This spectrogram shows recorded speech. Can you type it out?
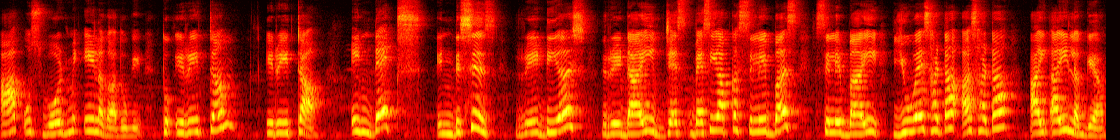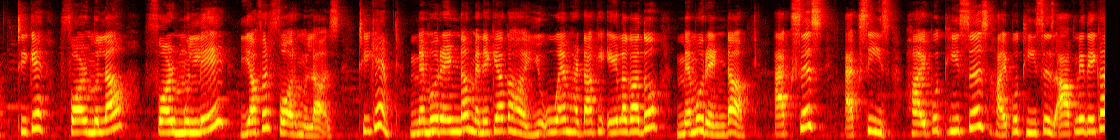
आप उस वर्ड में ए लगा दोगे। तो erratum errata index indices radius radii जैसे, वैसे ही आपका सिलेबस सिलेबाई यूएस हटा अस हटा आई आई लग गया, ठीक है? फॉर्मूला फॉर्मूले या फिर फॉर्मूलाज ठीक है? मेमोरेंडा मैंने क्या कहा? यू एम हटा के ए लगा दो memoranda axes axes hypothesis hypothesis आपने देखा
